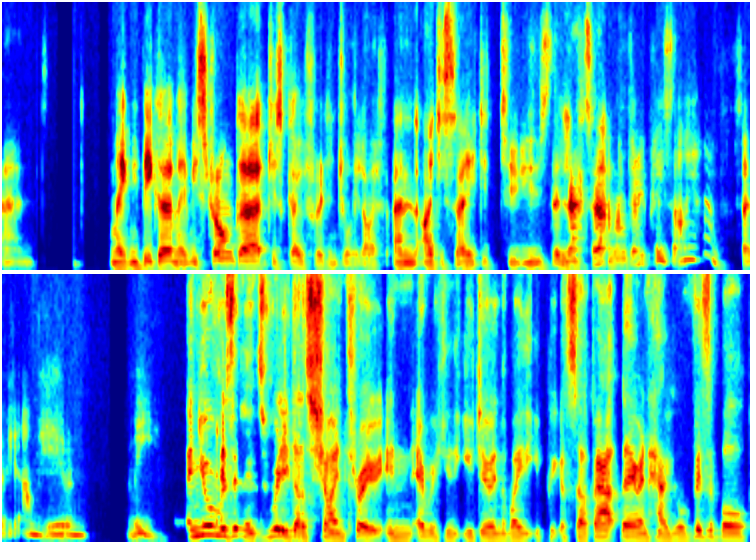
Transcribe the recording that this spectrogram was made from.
and make me bigger, make me stronger, just go for it, enjoy life. And I decided to use the latter, and I'm very pleased that I have. So yeah, I'm here and me. And your resilience really does shine through in everything that you do, in the way that you put yourself out there, and how you're visible.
